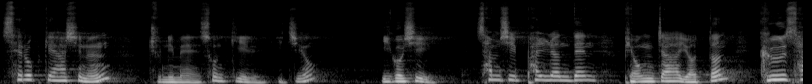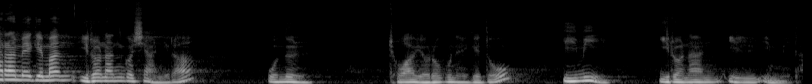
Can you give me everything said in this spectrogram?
새롭게 하시는 주님의 손길이지요. 이것이 38년 된 병자였던 그 사람에게만 일어난 것이 아니라 오늘 저와 여러분에게도 이미 일어난 일입니다.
